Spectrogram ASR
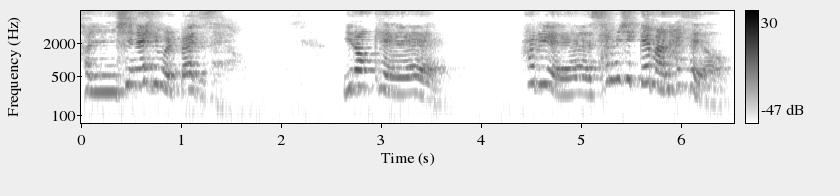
전신의 힘을 빼주세요. 이렇게 하루에 30개만 하세요.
